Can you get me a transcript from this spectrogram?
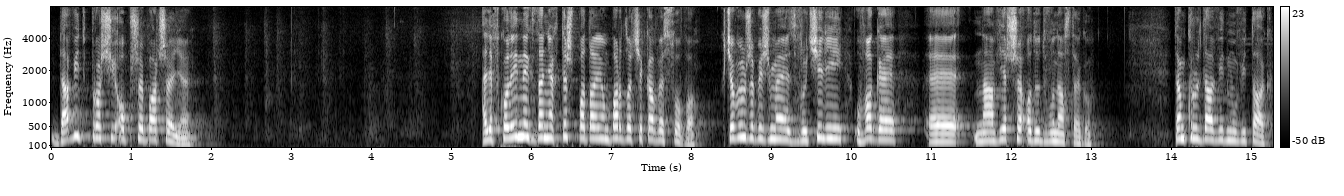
Dawid prosi o przebaczenie. Ale w kolejnych zdaniach też padają bardzo ciekawe słowa. Chciałbym, żebyśmy zwrócili uwagę e, na wiersze od 12. Tam król Dawid mówi tak:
